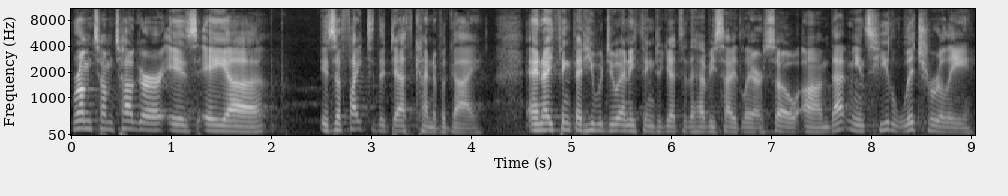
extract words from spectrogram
Rum Tum Tugger is a uh, is a fight to the death kind of a guy, and I think that he would do anything to get to the Heaviside layer. So um, that means he literally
